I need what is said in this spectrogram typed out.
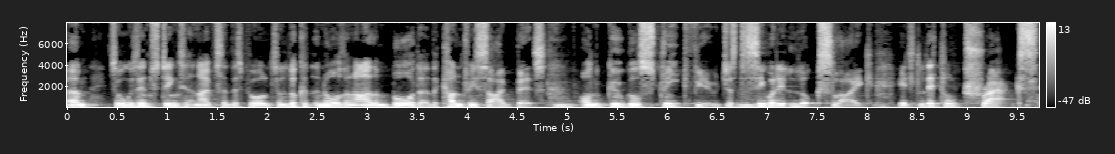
um, it's always interesting, to, and I've said this before, to look at the Northern Ireland border, the countryside bits, mm. on Google Street View, just to mm. see what it looks like. It's little tracks.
